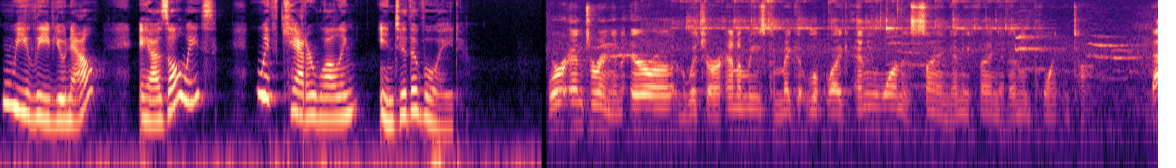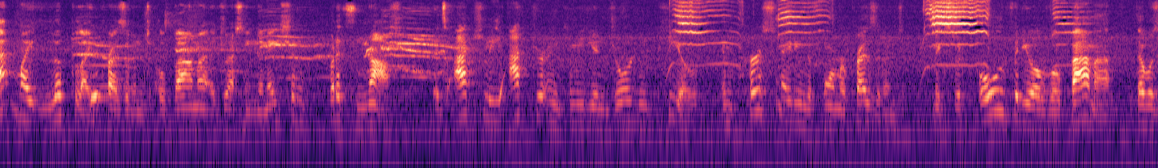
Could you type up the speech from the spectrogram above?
we leave you now, as always, with caterwauling into the void. We're entering an era in which our enemies can make it look like anyone is saying anything at any point in time. That might look like President Obama addressing the nation, but it's not. It's actually actor and comedian Jordan Peele impersonating the former president, mixed with old video of Obama that was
